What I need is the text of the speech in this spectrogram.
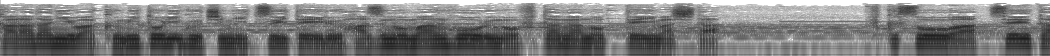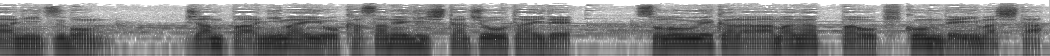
体には汲み取り口についているはずのマンホールの蓋が乗っていました。服装はセーターにズボン、ジャンパー2枚を重ね着した状態で、その上から雨がっぱを着込んでいました。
